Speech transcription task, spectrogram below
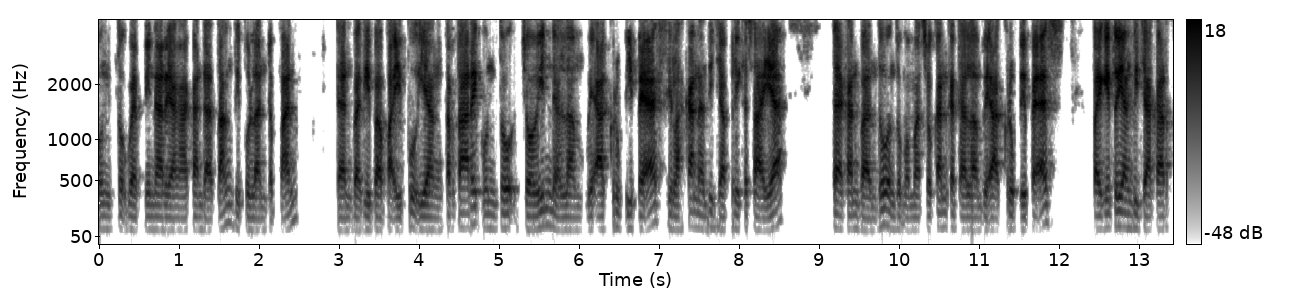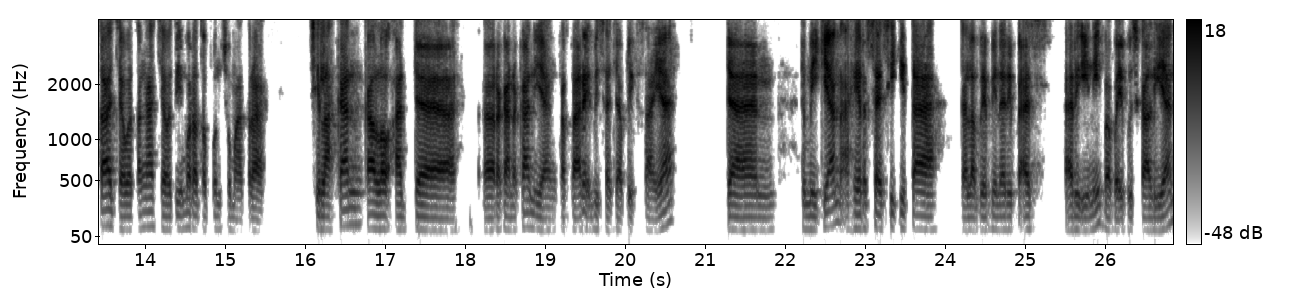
untuk webinar yang akan datang di bulan depan. Dan bagi Bapak Ibu yang tertarik untuk join dalam WA Group IPS, silahkan nanti japri ke saya. Saya akan bantu untuk memasukkan ke dalam WA Group IPS, baik itu yang di Jakarta, Jawa Tengah, Jawa Timur, ataupun Sumatera silahkan kalau ada eh, rekan-rekan yang tertarik bisa japri ke saya. Dan demikian akhir sesi kita dalam webinar IPS hari ini, Bapak Ibu sekalian.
